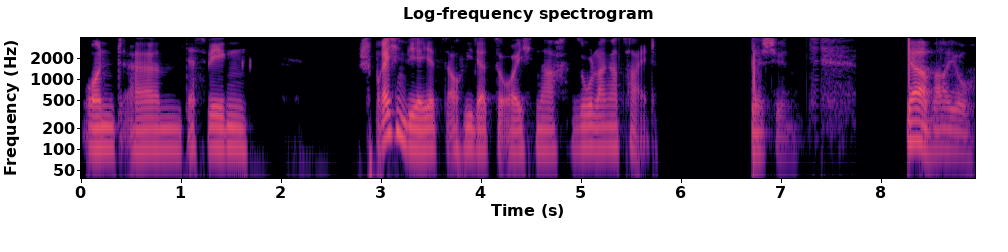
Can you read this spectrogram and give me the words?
Und ähm, deswegen sprechen wir jetzt auch wieder zu euch nach so langer Zeit. Sehr schön. Ja, Mario,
